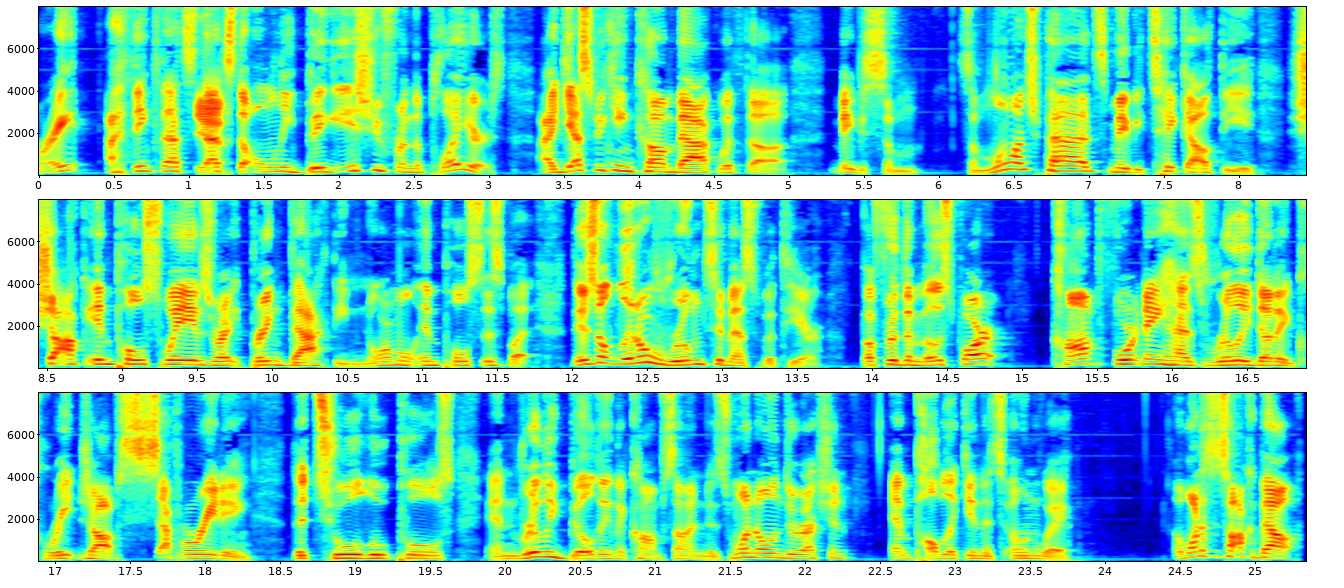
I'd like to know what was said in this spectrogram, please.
right? I think that's yeah. that's the only big issue from the players. I guess we can come back with uh maybe some some launch pads, maybe take out the shock impulse waves, right? Bring back the normal impulses, but there's a little room to mess with here. But for the most part, Comp Fortnite has really done a great job separating the tool loot pools and really building the comp sign in its one own direction and public in its own way. I wanted to talk about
